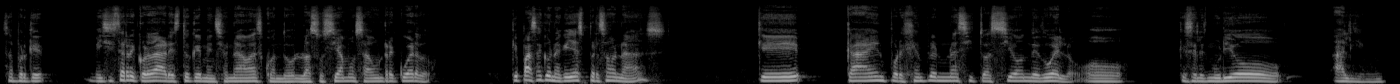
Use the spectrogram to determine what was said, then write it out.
sea, porque me hiciste recordar esto que mencionabas cuando lo asociamos a un recuerdo. ¿Qué pasa con aquellas personas que caen, por ejemplo, en una situación de duelo o que se les murió alguien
